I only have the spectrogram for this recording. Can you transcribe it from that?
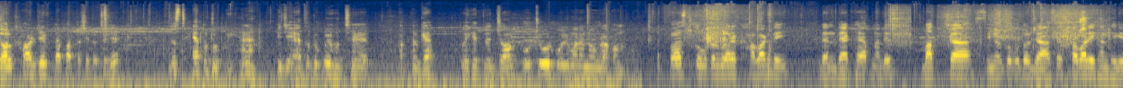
জল খাওয়ার যে ব্যাপারটা, সেটা হচ্ছে যে জাস্ট এতটুকুই হ্যাঁ? এই যে এতটুকুই হচ্ছে আপনার গ্যাপ তো ওই ক্ষেত্রে জল প্রচুর পরিমাণে নোংরা কম ফার্স্ট কবুতরগুলোরে খাবার দেই দেন দেখায় আপনাদের। বাচ্চা সিনিয়র কবুতর যা আছে, সবার এখান থেকে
